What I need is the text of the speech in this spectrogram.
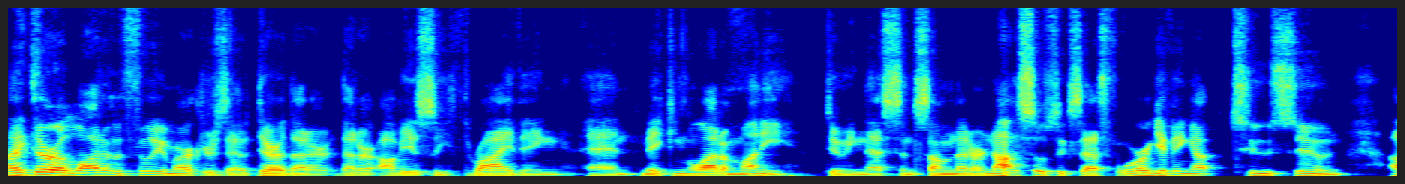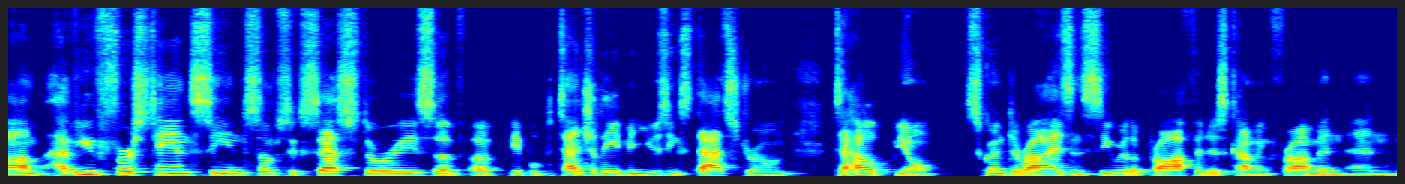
I think there are a lot of affiliate marketers out there that are that are obviously thriving and making a lot of money doing this, and some that are not so successful or giving up too soon. Um, have you firsthand seen some success stories of, of people potentially even using StatsDrone to help you know squint their eyes and see where the profit is coming from and, and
